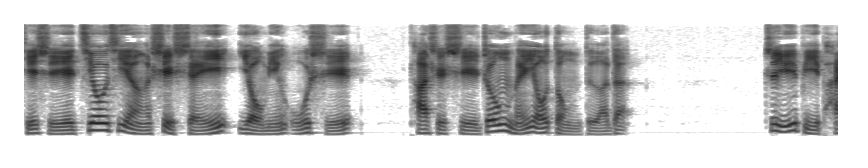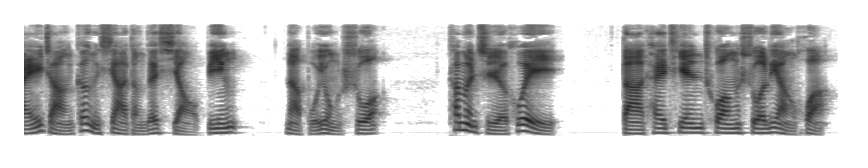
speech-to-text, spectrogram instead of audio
其实究竟是谁有名无实，他是始终没有懂得的。至于比排长更下等的小兵，那不用说，他们只会打开天窗说亮话。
